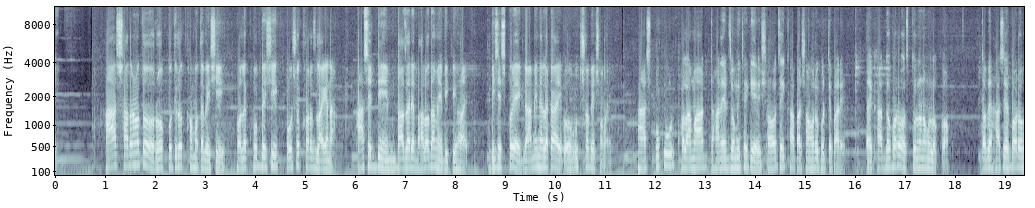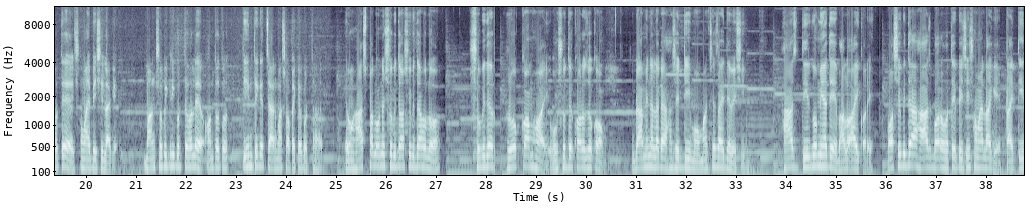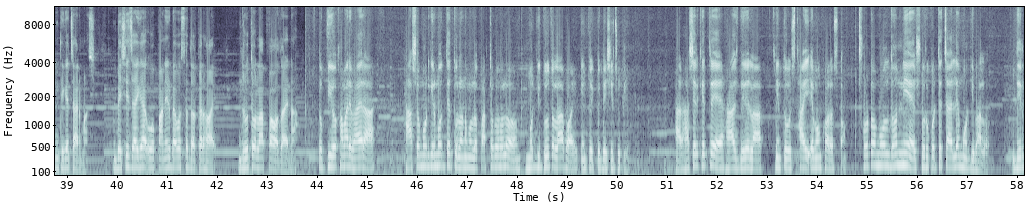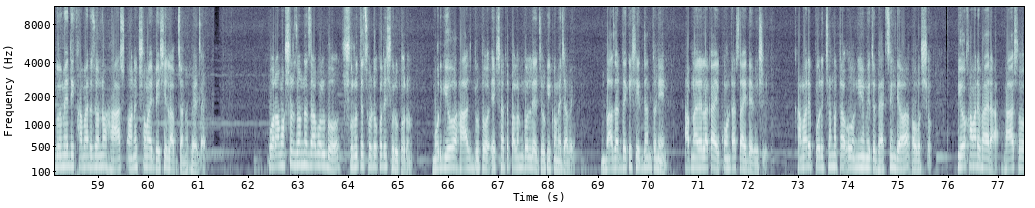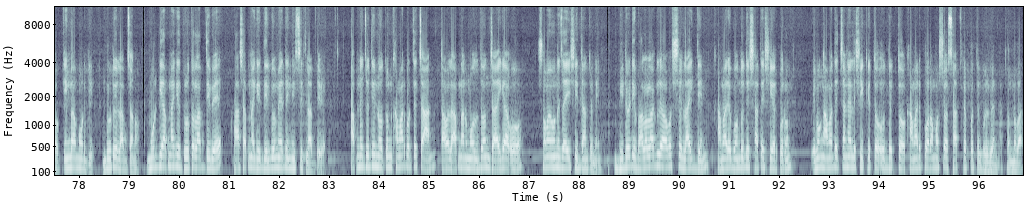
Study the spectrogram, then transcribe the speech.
হাঁস সাধারণত রোগ প্রতিরোধ ক্ষমতা বেশি, ফলে খুব বেশি ঔষধ খরচ লাগে না। হাঁসের ডিম বাজারে ভালো দামে বিক্রি হয়, বিশেষ করে গ্রামীণ এলাকায় ও উৎসবের সময়। হাঁস, পুকুর, খোলা মাঠ, ধানের জমি থেকে সহজেই খাবার সংগ্রহ করতে পারে, তাই খাদ্য খরচ তুলনামূলক কম। তবে হাঁসের বড় হতে সময় বেশি লাগে। মাংস বিক্রি করতে হলে অন্তত তিন থেকে চার মাস অপেক্ষা করতে হয়। এবং হাঁস পালনের সুবিধা অসুবিধা হলো, সুবিধার রোগ কম হয়, ওষুধের খরচও কম। গ্রামীণ এলাকায় হাঁসের ডিম ও মাংসের চাহিদা বেশি। হাঁস দীর্ঘমেয়াদে ভালো আয় করে। অসুবিধা হাঁস বড় হতে বেশি সময় লাগে, প্রায় তিন থেকে চার মাস। বেশি জায়গা ও পানির ব্যবস্থা দরকার হয়, দ্রুত লাভ পাওয়া যায় না। তো প্রিয় খামারে ভাইরা হাঁস ও মুরগির মধ্যে তুলনামূলক পার্থক্য হলো, মুরগি দ্রুত লাভ হয়, কিন্তু একটু বেশি ঝুঁকি। আর হাঁসের ক্ষেত্রে হাঁস ধীরে লাভ, কিন্তু স্থায়ী এবং খরচ কম ছোট মূলধন নিয়ে শুরু করতে চাইলে মুরগি ভালো। দীর্ঘমেয়াদী খামারের জন্য হাঁস অনেক সময় বেশি লাভজনক হয়ে যায়। পরামর্শের জন্য যা বলব, শুরুতে ছোট করে শুরু করুন। মুরগি ও হাঁস দুটো একসাথে পালন করলে ঝুঁকি কমে যাবে। বাজার দেখে সিদ্ধান্ত নিন, আপনার এলাকায় কোনটা চাহিদা বেশি। খামারে পরিচ্ছন্নতা ও নিয়মিত ভ্যাকসিন দেওয়া আবশ্যক। প্রিয় খামারে ভাইরা হাঁস হোক কিংবা মুরগি, দুটোই লাভজনক। মুরগি আপনাকে দ্রুত লাভ দিবে হাঁস আপনাকে দীর্ঘমেয়াদী নিশ্চিত লাভ দিবে। আপনি যদি নতুন খামার করতে চান, তাহলে আপনার মূলধন, জায়গা ও সময় অনুযায়ী সিদ্ধান্ত নিন। ভিডিওটি ভালো লাগলে অবশ্যই লাইক দিন, খামারে বন্ধুদের সাথে শেয়ার করুন এবং আমাদের চ্যানেলে শিক্ষিত, উদ্যোক্ত খামারের পরামর্শ সাবস্ক্রাইব করতে ভুলবেন না। ধন্যবাদ।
